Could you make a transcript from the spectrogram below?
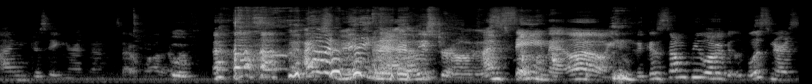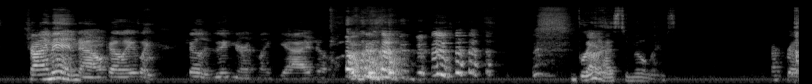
I'm just ignorant then, so whatever. Oof. I'm admitting that. At At least least you're honest. I'm saying that. Oh, because some people are listeners chime in now. Kelly's like Kelly's ignorant. Like, yeah, I know. Brie Sorry. has two middle names. Our friend.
